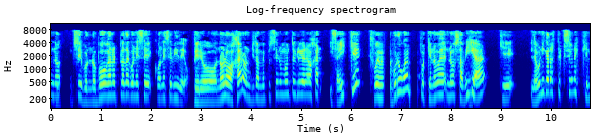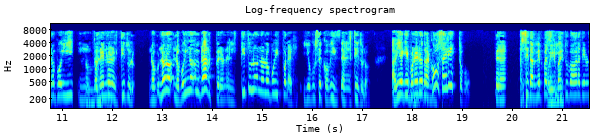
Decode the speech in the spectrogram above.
no, sí, pues no puedo ganar plata con ese, con ese video. Pero no lo bajaron. Yo también pensé en un momento que lo iban a bajar. ¿Y sabéis qué? Fue puro web porque no, me, no sabía que la única restricción es que no podéis ponerlo en el título. No, no, no, lo podéis nombrar, pero en el título no lo podéis poner. Y yo puse COVID en el título. Había que poner otra mm. cosa y listo. Pero sí, también parece que YouTube ahora tiene,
